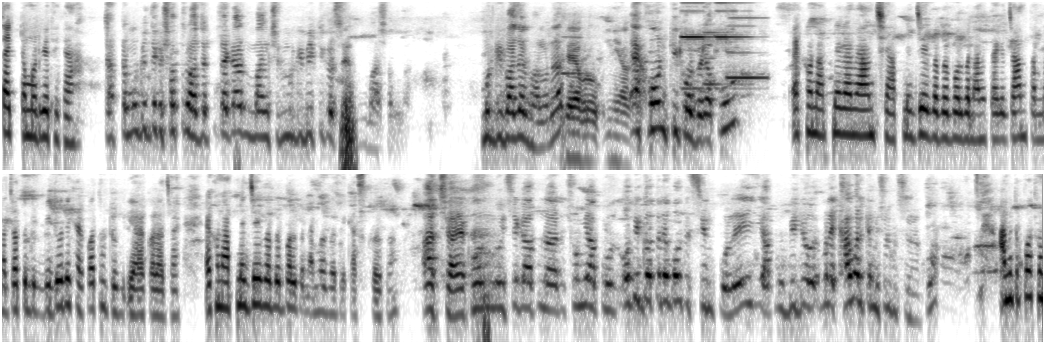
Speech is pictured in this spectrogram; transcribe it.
চারটা মুরগি থেকে। চারটা মুরগি থেকে সতেরো হাজার টাকার মাংসের মুরগি বিক্রি করছেন? মাশাআল্লাহ। মুরগির বাজার ভালো না? এখন কি করবেন আপু? এখন আপনার আমি আনছি আপনি যেভাবে বলবেন আমি তাকে জানতাম না যতটুকু ভিডিও দেখার কতটুকু ইয়া করা যায়। এখন আপনি যেভাবে বলবেন আমি ওইভাবে কাজ করব। আচ্ছা এখন হয়েছে আপনার সুমি আপুর অভিজ্ঞতাটা বলতে সিম্পল এই আপু ভিডিও মানে খাবার কেমন শুরু করছিলেন আপু? আমি তো প্রথম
